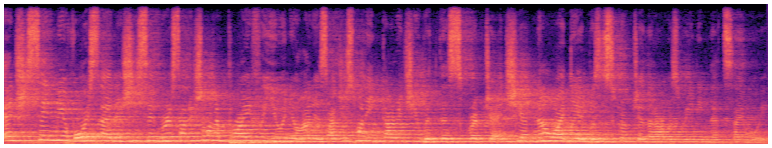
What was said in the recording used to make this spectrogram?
And she sent me a voice note and she said, Marissa, I just want to pray for you and Johannes. I just want to encourage you with this scripture. And she had no idea it was a scripture that I was reading that same week.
